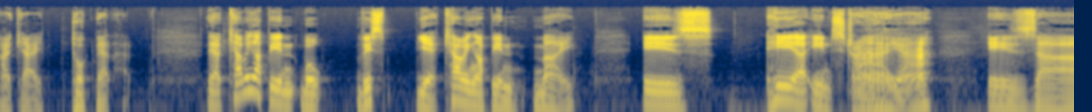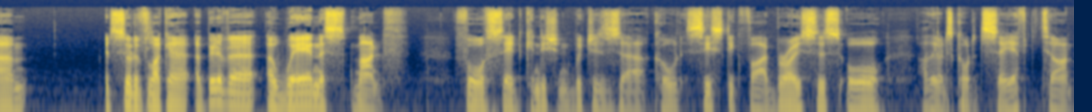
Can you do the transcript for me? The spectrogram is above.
Okay, talked about that. Now, coming up in, well, this, yeah, coming up in May is here in Australia is, um, it's sort of like a, a bit of a awareness month for said condition, which is uh, called cystic fibrosis, or I think I just called it CF at the time.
